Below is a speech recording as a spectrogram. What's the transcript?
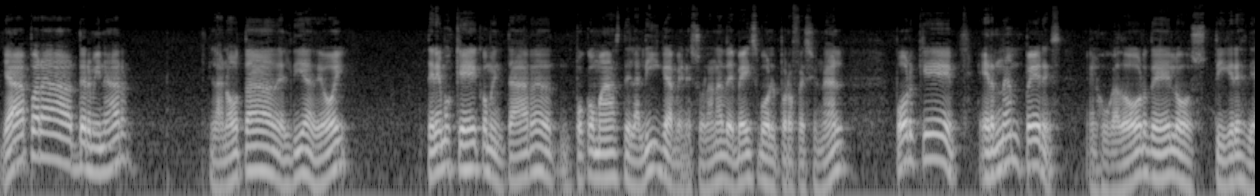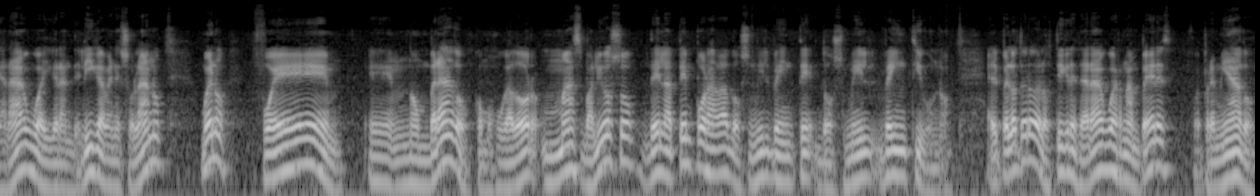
Ya para terminar, la nota del día de hoy, tenemos que comentar un poco más de la Liga Venezolana de Béisbol Profesional, porque Hernán Pérez, el jugador de los Tigres de Aragua y Grande Liga venezolano, bueno, fue eh, nombrado como jugador más valioso de la temporada 2020-2021. El pelotero de los Tigres de Aragua, Hernán Pérez, fue premiado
